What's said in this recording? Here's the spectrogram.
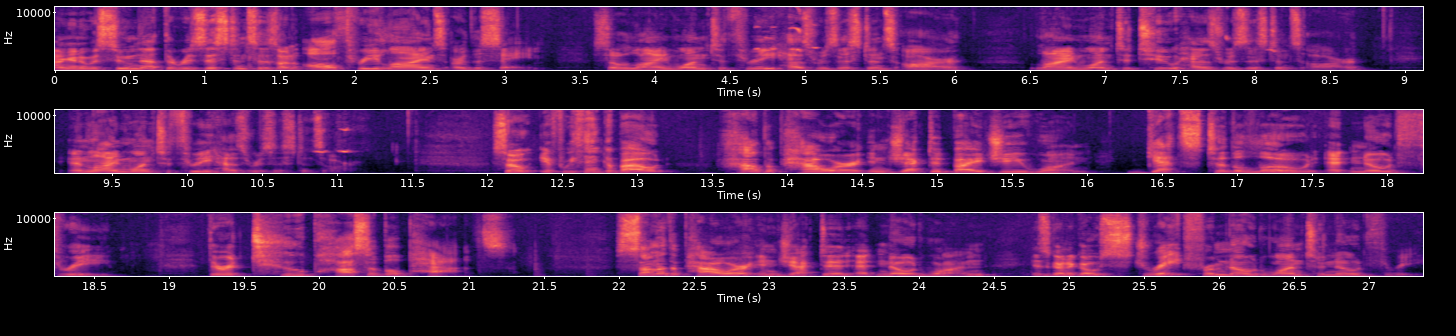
I'm going to assume that the resistances on all three lines are the same. So line 1 to 3 has resistance R, line 1 to 2 has resistance R, and line 1 to 3 has resistance R. So if we think about how the power injected by G1 gets to the load at node 3, there are two possible paths. Some of the power injected at node 1 is going to go straight from node 1 to node 3.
